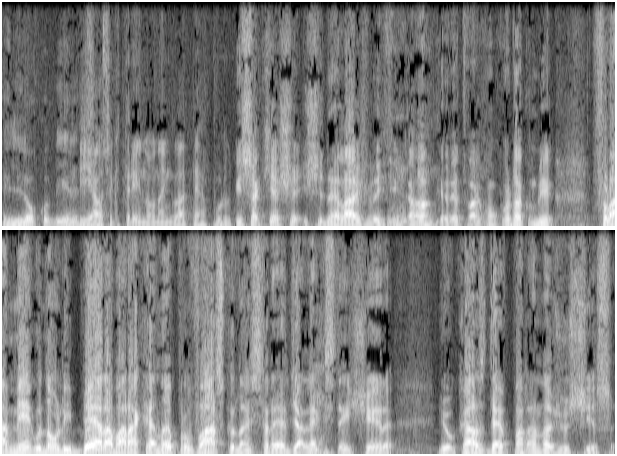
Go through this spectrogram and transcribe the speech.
Ele não comia, ele Bielsa que treinou na Inglaterra por Isso aqui é chi- chinelagem, Benfica. ó. Quer ver? Tu vai concordar comigo. Flamengo não libera Maracanã pro Vasco na estreia de Alex Teixeira. E o caso deve parar na justiça.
